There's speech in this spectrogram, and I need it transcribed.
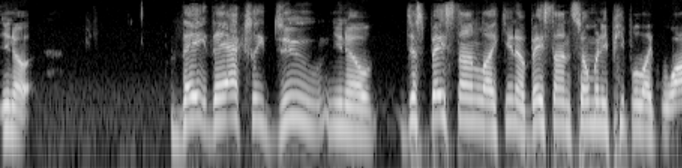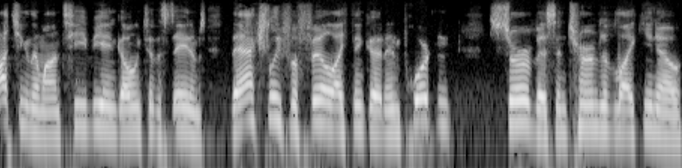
you know they they actually do you know just based on like you know based on so many people like watching them on TV and going to the stadiums they actually fulfill I think an important service in terms of like you know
